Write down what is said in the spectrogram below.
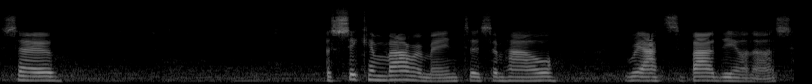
So a sick environment uh, somehow reacts badly on us.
